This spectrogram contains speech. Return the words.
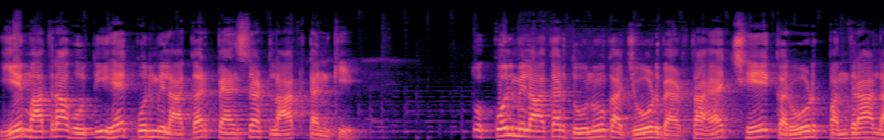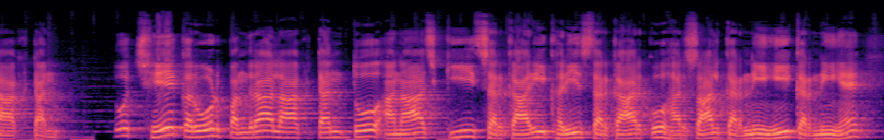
ये मात्रा होती है कुल मिलाकर पैंसठ लाख टन की। तो कुल मिलाकर दोनों का जोड़ बैठता है छह करोड़ पंद्रह लाख टन। तो छह करोड़ पंद्रह लाख टन तो अनाज की सरकारी खरीद सरकार को हर साल करनी ही करनी है।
